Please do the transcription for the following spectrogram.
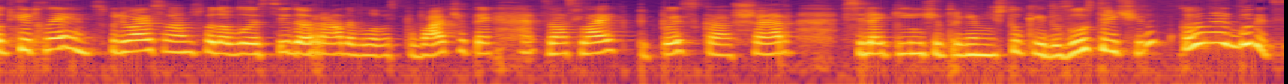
от от книги. Сподіваюся, вам сподобалось відео. Рада була вас побачити. За лайк, підписка, шер, всілякі інші приємні штуки. І до зустрічі. Ну, коли не відбудеться.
